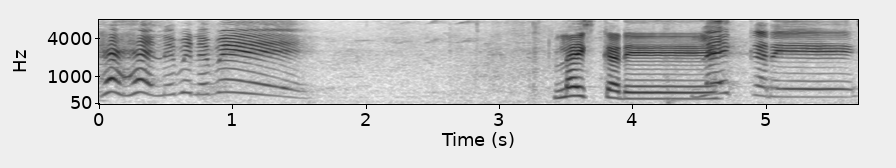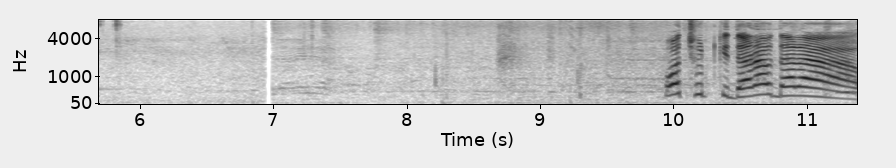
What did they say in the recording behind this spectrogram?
হ্যাঁ হ্যাঁ নেবে নেবে। লাইক করে। লাইক করে। ও ছুটকি দাঁড়াও দাঁড়াও।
